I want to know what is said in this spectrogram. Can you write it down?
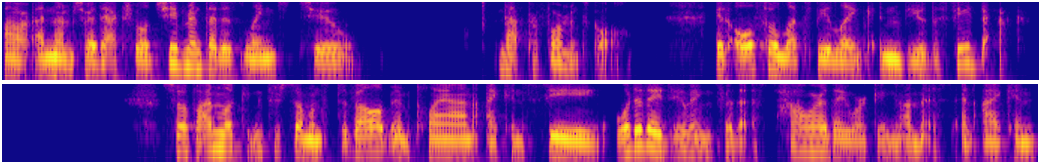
uh, and I'm sorry, the actual achievement that is linked to that performance goal. It also lets me link and view the feedback. So if I'm looking through someone's development plan, I can see what are they doing for this? How are they working on this? And I can,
